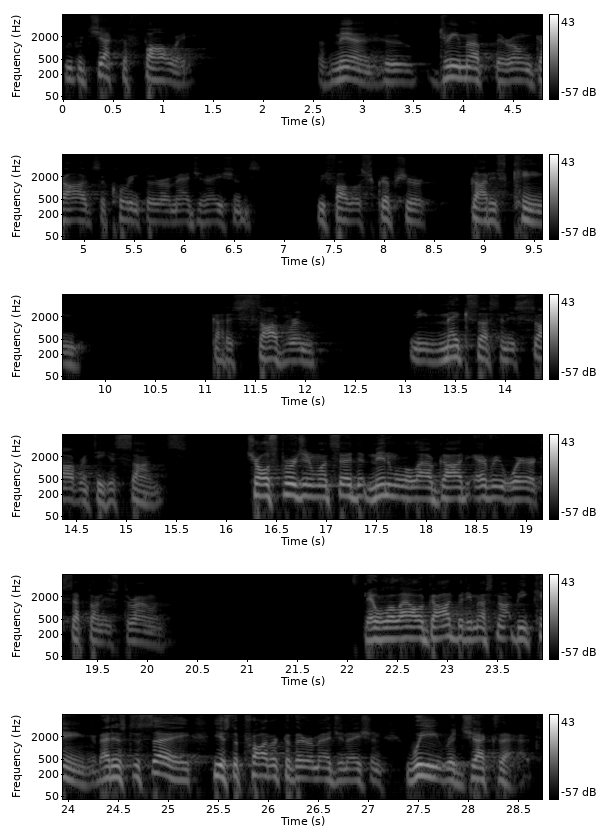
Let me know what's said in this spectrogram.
We reject the folly of men who dream up their own gods according to their imaginations. We follow Scripture. God is king. God is sovereign. And he makes us in his sovereignty his sons. Charles Spurgeon once said that men will allow God everywhere except on his throne. They will allow a God, but he must not be king. That is to say, he is the product of their imagination. We reject that.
